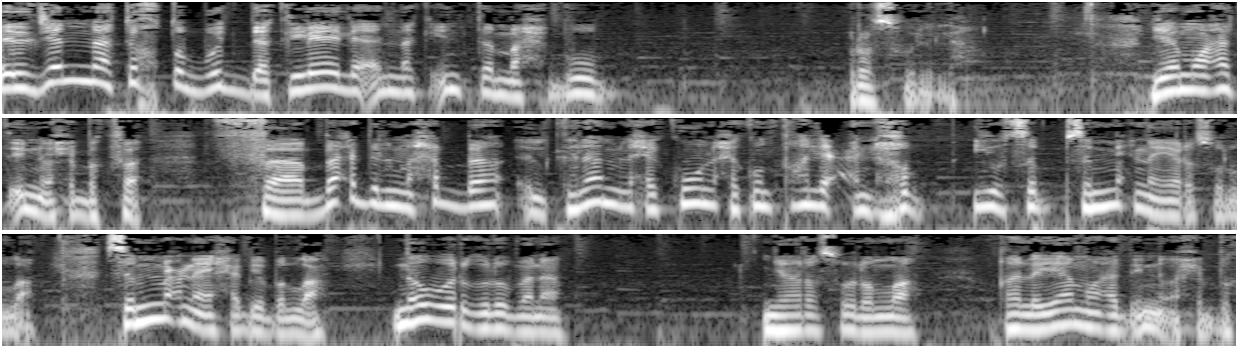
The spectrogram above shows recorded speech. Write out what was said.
الجنة تخطب ودك ليه؟ لأنك أنت محبوب رسول الله. يا معاذ انه أحبك. ف... فبعد المحبة الكلام اللي حيكون حيكون طالع عن حب. أيوه سمعنا يا رسول الله. سمعنا يا حبيب الله. نور قلوبنا. يا رسول الله. قال يا معاذ إني أحبك.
